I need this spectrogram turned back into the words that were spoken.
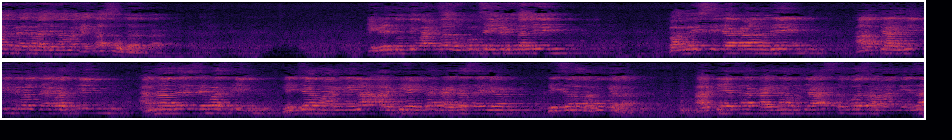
मंत्र्याचा राजीनामा घेतला असं उदाहरण इकडे तुमची वाटचाल हुकुमशाहीकडे चालली काँग्रेसने त्या काळामध्ये आमच्या अरविंद केजरीवाल साहेब असतील अण्णा हजारे साहेब असतील यांच्या मागणीला आरटीआयचा कायदा साहेब या देशाला लागू केला. आरटीआयचा कायदा म्हणजे आज सर्वसामान्यांचा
